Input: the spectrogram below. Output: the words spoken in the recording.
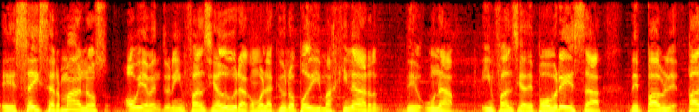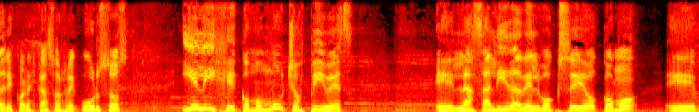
eh, seis hermanos, obviamente una infancia dura como la que uno puede imaginar, de una infancia de pobreza, de padres con escasos recursos, y elige, como muchos pibes, eh, la salida del boxeo como eh,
